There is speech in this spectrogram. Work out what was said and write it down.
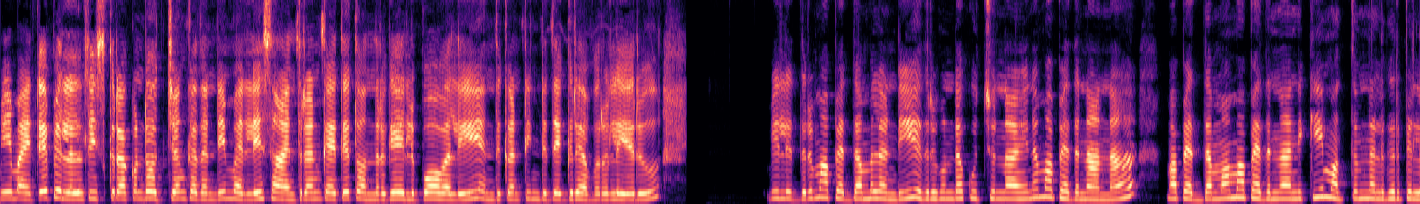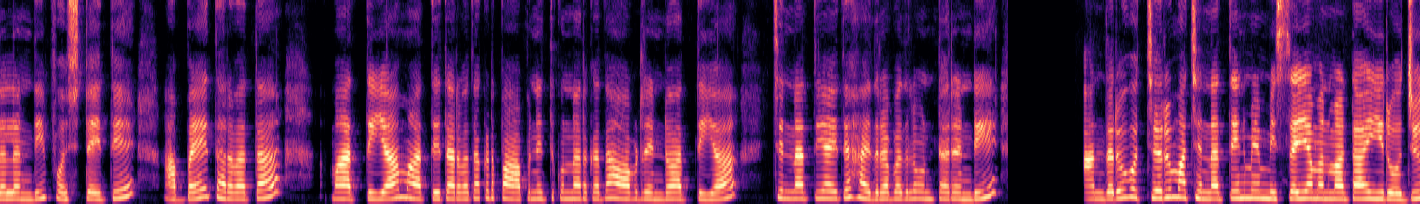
మేమైతే పిల్లలు తీసుకురాకుండా వచ్చాం కదండి. మళ్ళీ సాయంత్రానికి అయితే తొందరగా వెళ్ళిపోవాలి. ఎందుకంటే ఇంటి దగ్గర ఎవరు లేరు. వీళ్ళిద్దరు మా పెద్దమ్మలండి. ఎదురుగుండా కూర్చున్న ఆయన మా పెదనాన్న. మా పెద్దమ్మ మా పెదనానికి మొత్తం నలుగురు పిల్లలండి. ఫస్ట్ అయితే అబ్బాయి తర్వాత మా అత్తయ్య. మా అత్తయ్య తర్వాత అక్కడ పాపని ఎత్తుకున్నారు కదా ఆవిడ రెండో అత్తయ్య. చిన్న అత్తయ్య అయితే హైదరాబాద్లో ఉంటారండి. అందరూ వచ్చారు. మా చిన్నత్తయ్యని మేము మిస్ అయ్యామన్నమాట ఈరోజు.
